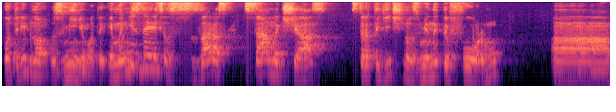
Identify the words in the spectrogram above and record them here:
потрібно змінювати. І мені здається, зараз саме час стратегічно змінити форму а,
